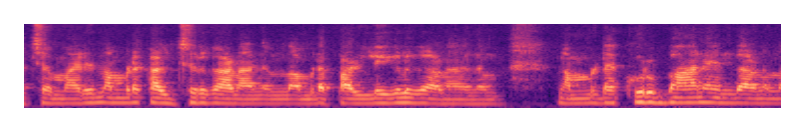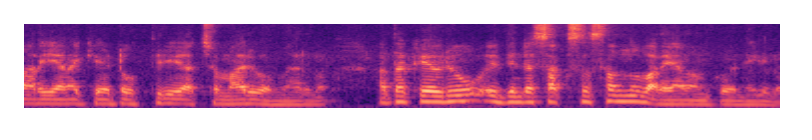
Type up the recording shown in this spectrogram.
അച്ഛന്മാർ നമ്മുടെ കൾച്ചർ കാണാനും നമ്മുടെ പള്ളികൾ കാണാനും നമ്മുടെ കുർബാന എന്താണെന്ന് അറിയാനൊക്കെ ആയിട്ട് ഒത്തിരി അച്ഛന്മാർ വന്നായിരുന്നു. അതൊക്കെ ഒരു ഇതിന്റെ സക്സസ് എന്ന് പറയാം നമുക്ക് വേണമെങ്കിൽ.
